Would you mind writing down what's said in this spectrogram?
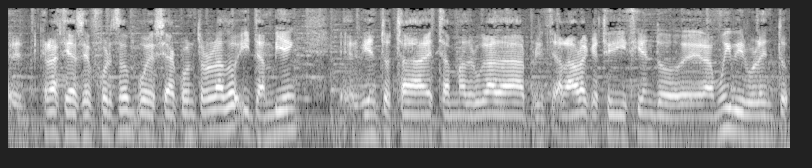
eh, gracias a ese esfuerzo pues se ha controlado y también el viento está esta madrugada, a la hora que estoy diciendo, era muy virulento,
